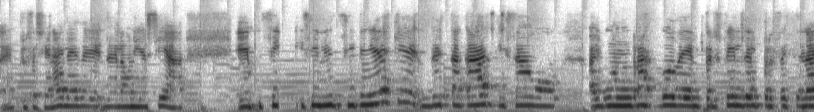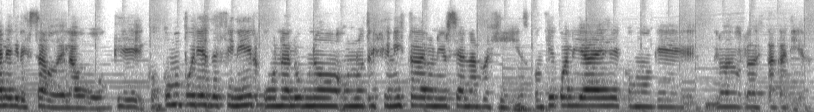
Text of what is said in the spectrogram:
eh, profesionales de, la universidad. Eh, si, si, si, tuvieras que destacar quizá algún rasgo del perfil del profesional egresado de la U, ¿cómo podrías definir un alumno, un nutricionista de la Universidad de Nardo Higgins? ¿Con qué cualidades como que lo, destacarías?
